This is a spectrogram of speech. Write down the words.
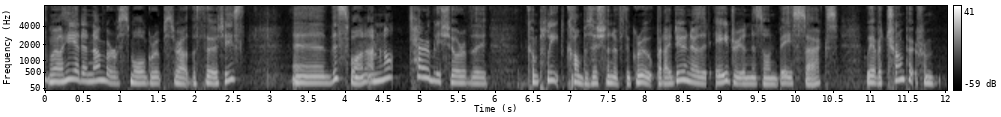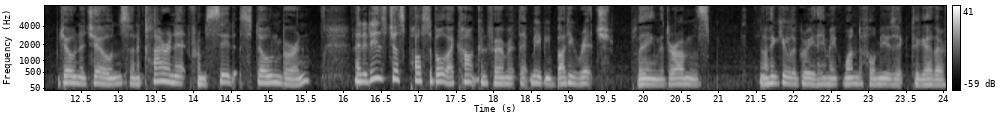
Well, he had a number of small groups throughout the 30s. And this one, I'm not terribly sure of the complete composition of the group, but I do know that Adrian is on bass sax. We have a trumpet from Jonah Jones and a clarinet from Sid Stoneburn. And it is just possible, I can't confirm it, that maybe Buddy Rich playing the drums. I think you'll agree they make wonderful music together.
